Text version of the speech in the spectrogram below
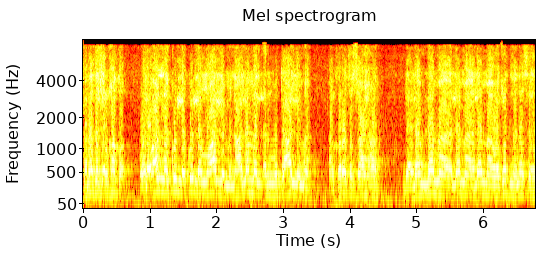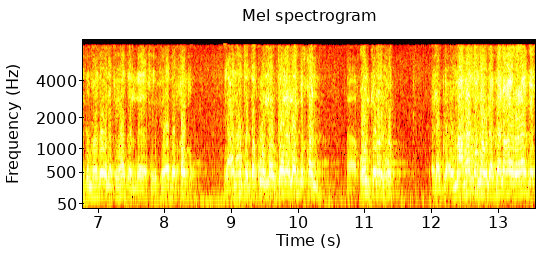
فنتج الخطأ. ولو أن كل كل معلم علم المتعلم القراءة الصحيحة لما لما لما وجدنا ناس يتمادون في هذا في, هذا الخطأ. يعني أنت تقول لو كان لابقا قلت له الحكم. ومعنى هذا أنه لو كان غير لابق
